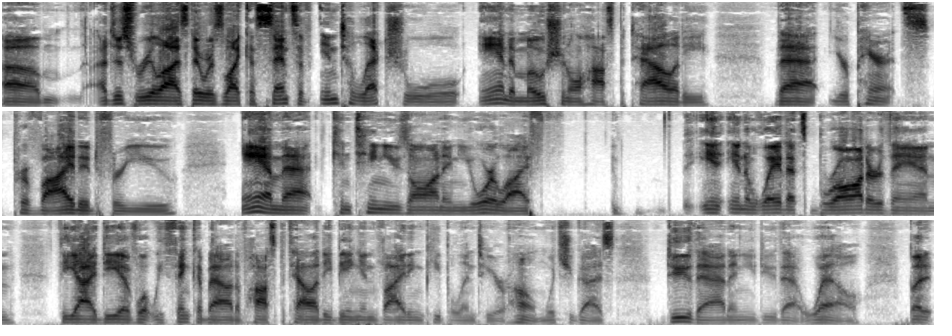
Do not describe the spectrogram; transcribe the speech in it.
um, I just realized there was like a sense of intellectual and emotional hospitality that your parents provided for you and that continues on in your life in, in a way that's broader than the idea of what we think about of hospitality being inviting people into your home, which you guys do that and you do that well. But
